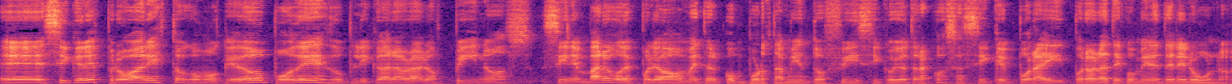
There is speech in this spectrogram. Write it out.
Eh, si querés probar esto como quedó, podés duplicar ahora los pinos. Sin embargo, después le vamos a meter comportamiento físico y otras cosas, así que por ahí por ahora te conviene tener uno.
